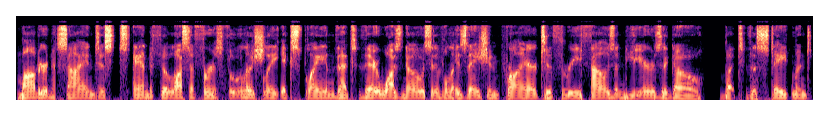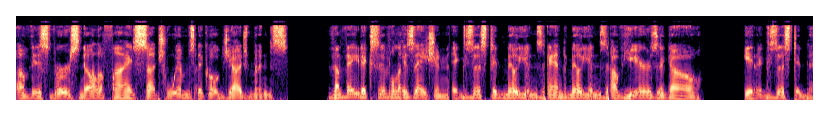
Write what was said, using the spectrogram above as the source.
Modern scientists and philosophers foolishly explain that there was no civilization prior to 3000 years ago, but the statement of this verse nullifies such whimsical judgments. The Vedic civilization existed millions and millions of years ago, it existed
